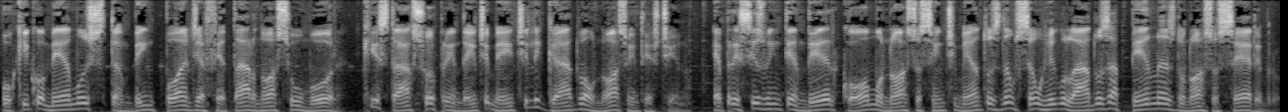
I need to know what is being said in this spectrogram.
O que comemos também pode afetar nosso humor, que está surpreendentemente ligado ao nosso intestino. É preciso entender como nossos sentimentos não são regulados apenas no nosso cérebro.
